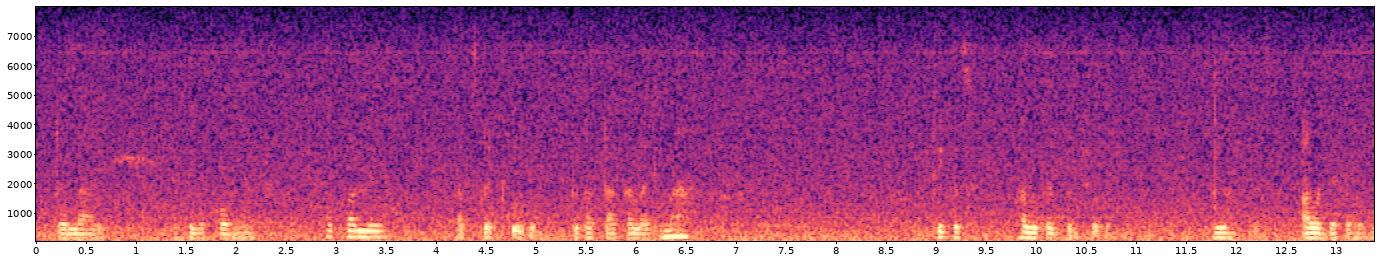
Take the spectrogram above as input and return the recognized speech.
একটা লাইক অথবা কমেন্ট আর পারলে সাবস্ক্রাইব করবেন। তো তার টাকা লাগে না? ঠিক আছে, ভালো থাকবেন সবাই। আল্লাহ হাফেজ। আবার দেখা হবে।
